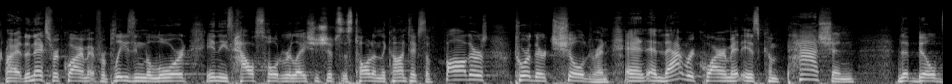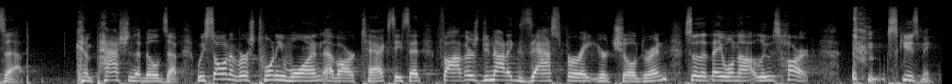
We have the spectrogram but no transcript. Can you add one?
All right, the next requirement for pleasing the Lord in these household relationships is taught in the context of fathers toward their children. And, and that requirement is compassion that builds up. Compassion that builds up. We saw it in verse 21 of our text. He said, Fathers, do not exasperate your children so that they will not lose heart. Excuse me.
